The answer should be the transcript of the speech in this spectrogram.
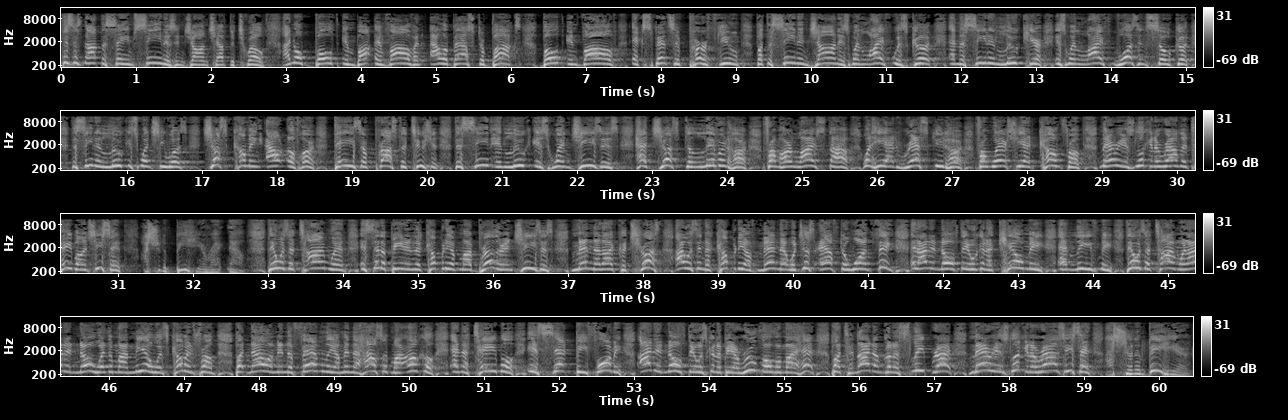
This is not the same scene as in John chapter 12. I know both involve an alabaster box. Both involve expensive perfume. But the scene in John is when life was good. And the scene in Luke here is when life wasn't so good. The scene in Luke is when she was just coming out of her days of prostitution. The scene in Luke is when Jesus had just delivered her from her lifestyle. When he had rescued her from where she had come from. Mary is looking around the table and she said, I shouldn't be here right now. There was a time when instead of being in the company of my brother and Jesus, men that I could trust, I was in the company of men that were just after one thing and I didn't know if they were going to kill me and leave me. There was a time when I didn't know whether my meal was coming from, but now I'm in the family, I'm in the house of my uncle and a table is set before me. I didn't know if there was going to be a roof over my head, but tonight I'm going to sleep right. Mary is looking around. She said, I should shouldn't be here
